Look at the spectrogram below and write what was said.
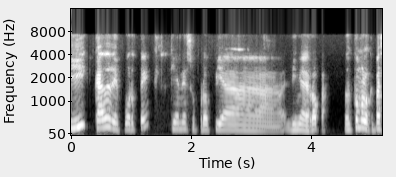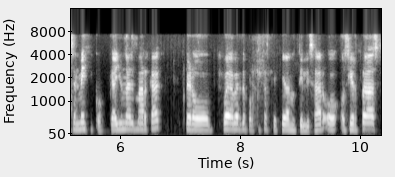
y cada deporte tiene su propia línea de ropa. Como lo que pasa en México, que hay una marca, pero puede haber deportistas que quieran utilizar o, ciertas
